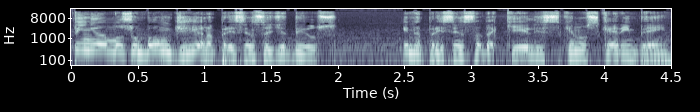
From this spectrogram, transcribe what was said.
Tenhamos um bom dia na presença de Deus e na presença daqueles que nos querem bem.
